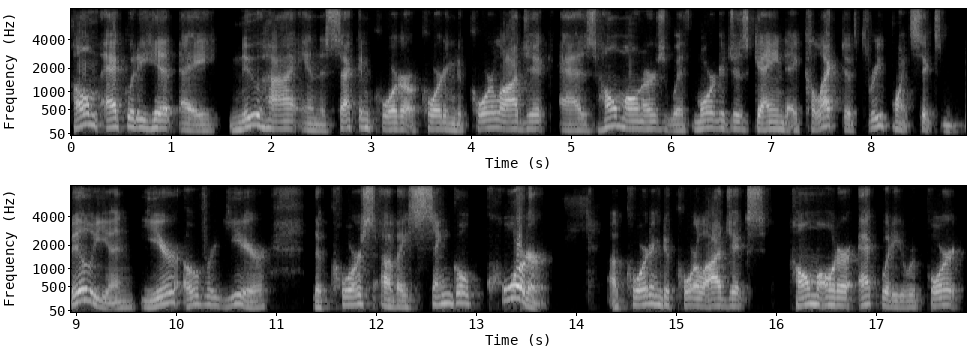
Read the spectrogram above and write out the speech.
Home equity hit a new high in the second quarter, according to CoreLogic, as homeowners with mortgages gained a collective 3.6 billion year over year, the course of a single quarter. According to CoreLogic's homeowner equity report,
